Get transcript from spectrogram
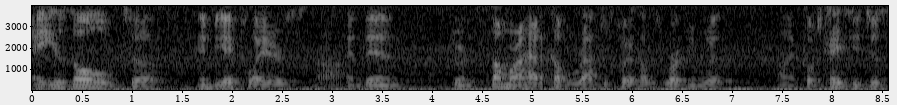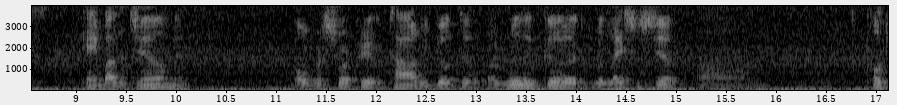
eight years old to NBA players. Uh, and then during the summer, I had a couple Raptors players I was working with. Uh, and Coach Casey just came by the gym, and over a short period of time, we built a, a really good relationship. Um, Coach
